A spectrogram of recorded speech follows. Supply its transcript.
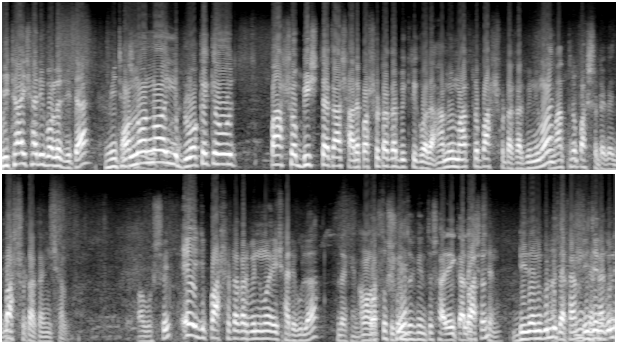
মিঠাই শাড়ি বলে যেটা অন্য অন্য ব্লকে কেউ পাঁচশো বিশ টাকা সাড়ে পাঁচশো টাকা বিক্রি করে। আমি মাত্র পাঁচশো টাকার বিনিময় মাত্র 500 টাকা পাঁচশো টাকা ইনশাল্লাহ। অবশ্যই। এই যে পাঁচশো টাকার বিনিময়ে এই শাড়িগুলা দেখেন কত সুন্দর কিন্তু শাড়ি কালেকশন ডিজাইনগুলো আচ্ছা, দেখান ডিজাইনগুলো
